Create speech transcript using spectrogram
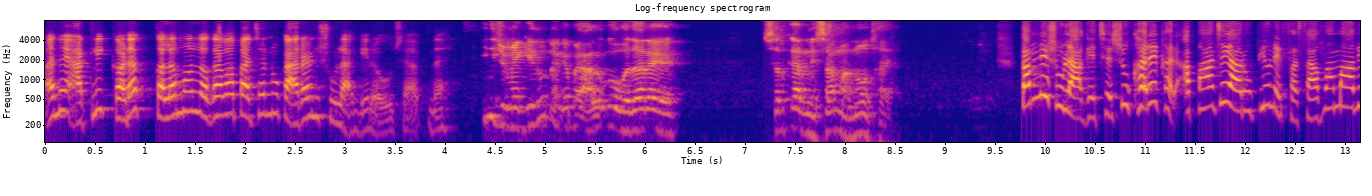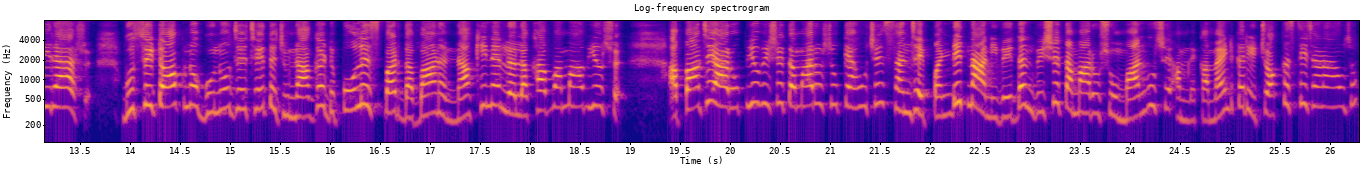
અને આટલી કડક કલમો લગાવવા પાછળનું કારણ શું લાગી રહ્યું છે આપને? એ જ મેં કીધું ને કે ભાઈ આ લોકો વધારે સરકારની સામા ન થાય. તમને શું લાગે છે શું ખરેખર આ પાંચેય આરોપીઓને ફસાવવામાં આવી રહ્યા છે ગુસ્સી ટોકનો ગુનો જે છે તે જુનાગઢ પોલીસ પર દબાણ નાખીને લ- લખાવવામાં આવ્યો છે આ પાંચેય આરોપીઓ વિશે તમારું શું કહેવું છે સંજય પંડિતના આ નિવેદન વિશે તમારું શું માનવું છે અમને કમેન્ટ કરી ચોક્કસથી જણાવજો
